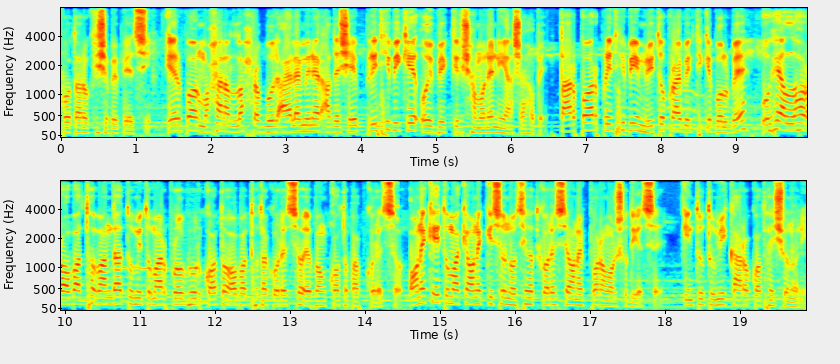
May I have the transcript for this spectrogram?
প্রতারক হিসেবে পেয়েছি। এরপর মহান আল্লাহ রব্বুল আলমিনের আদেশে পৃথিবীকে ওই ব্যক্তির সামনে নিয়ে আসা হবে। তারপর পৃথিবী মৃতপ্রায় ব্যক্তিকে বলবে, ওহে আল্লাহর অবাধ্য বান্দা, তুমি তোমার প্রভুর কত অবাধ্যতা করেছ এবং কত পাপ করেছ। অনেকেই তোমাকে অনেক কিছু নসিহত করেছে, অনেক পরামর্শ দিয়েছে। কিন্তু তুমি কারও কথাই শুনোনি।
